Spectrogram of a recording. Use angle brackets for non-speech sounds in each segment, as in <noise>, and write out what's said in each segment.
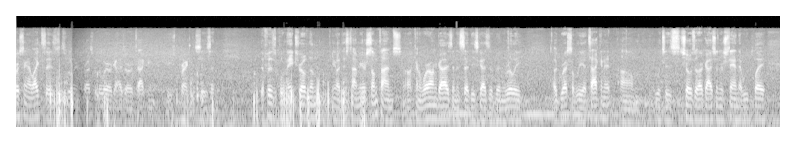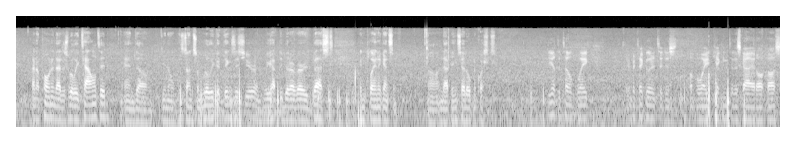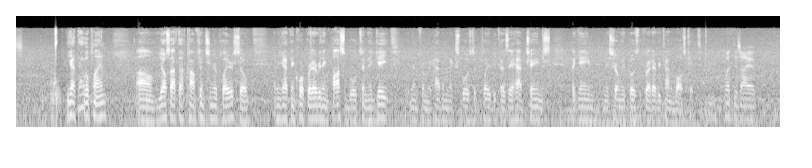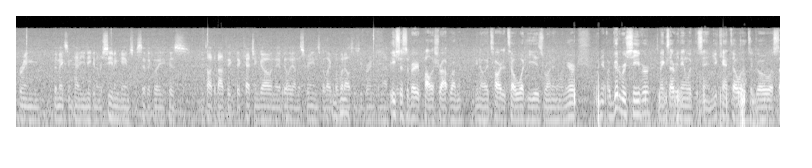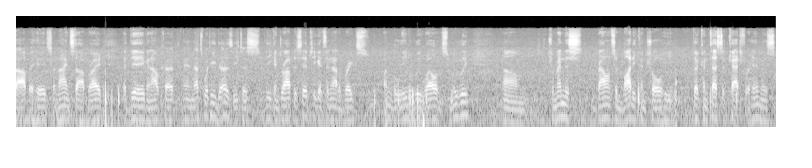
first thing I like to say is just really impressed with the way our guys are attacking these practices and the physical nature of them. You know, at this time of year, sometimes uh, can wear on guys, and instead these guys have been really aggressively attacking it, um, which is shows that our guys understand that we play an opponent that is really talented and um, you know has done some really good things this year, and we have to at our very best in playing against them. Uh, and that being said, open to questions. You have to tell Blake, in particular, to just avoid kicking to this guy at all costs? You have to have a plan. Um, you also have to have confidence in your players. So I think you have to incorporate everything possible to negate them from having an explosive play because they have changed the game and they certainly pose a threat every time the ball is kicked. What does Aiyuk bring that makes him kind of unique in the receiving game specifically? Because you talked about the, the, catch and go and the ability on the screens, but like, mm-hmm. but what else does he bring from that? He's just a very polished route runner. You know, it's hard to tell what he is running. When you're, when you're a good receiver, makes everything look the same. You can't tell whether it's a go, a stop, a hitch, a nine stop, right, a dig, an outcut, and that's what he does. He just he can drop his hips. He gets in and out of breaks unbelievably well and smoothly. Um, tremendous balance and body control. He the contested catch for him is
